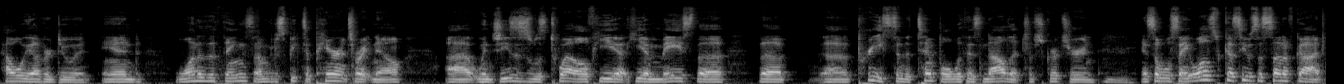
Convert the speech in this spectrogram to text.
how will we ever do it? And one of the things I'm going to speak to parents right now. Uh, when Jesus was 12, he uh, he amazed the the uh, priests in the temple with his knowledge of Scripture, and mm. and so we'll say, well, it's because he was the Son of God.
